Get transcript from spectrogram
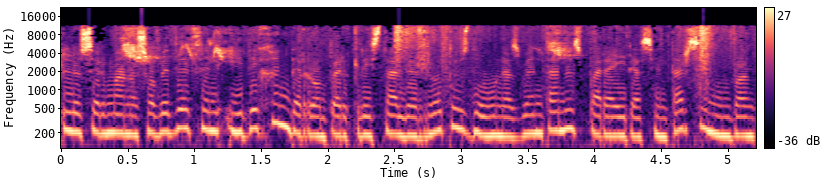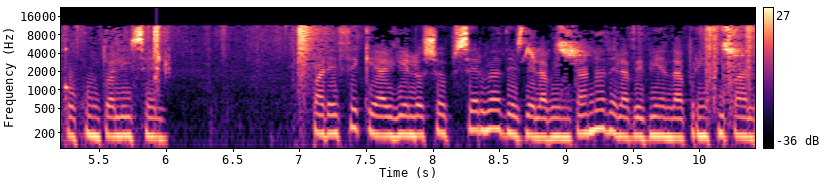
Los hermanos obedecen y dejan de romper cristales rotos de unas ventanas para ir a sentarse en un banco junto a Liesel. Parece que alguien los observa desde la ventana de la vivienda principal.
